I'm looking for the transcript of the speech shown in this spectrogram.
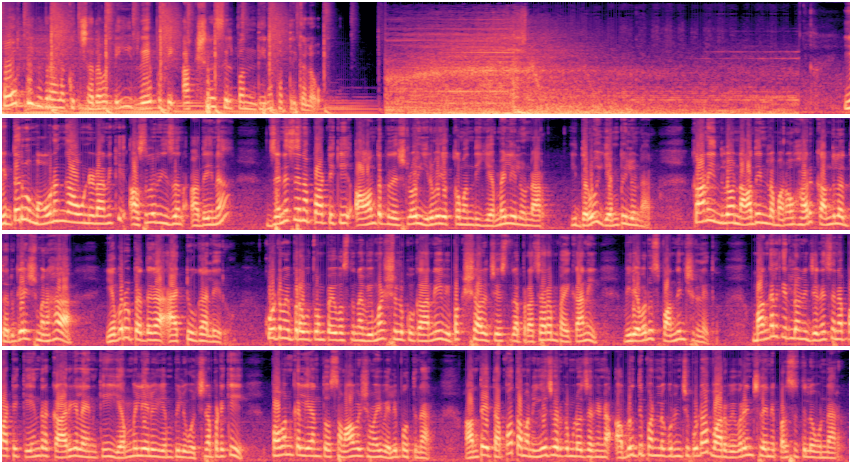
పూర్తి వివరాలకు చదవండి రేపటి అక్షర శిల్పం దినపత్రికలో. ఇద్దరు మౌనంగా ఉండడానికి అసలు రీజన్ అదేనా? జనసేన పార్టీకి ఆంధ్రప్రదేశ్లో ఇరవై ఒక్క మంది ఎమ్మెల్యేలు ఉన్నారు. ఇద్దరు ఎంపీలు ఉన్నారు కానీ ఇందులో నాదెండ్ల మనోహర్ కందుల దుర్గేష్ మినహా ఎవరు పెద్దగా యాక్టివ్గా లేరు. కూటమి ప్రభుత్వంపై వస్తున్న విమర్శలకు కానీ విపక్షాలు చేస్తున్న ప్రచారంపై కానీ వీరెవరూ స్పందించలేదు. మంగళగిరిలోని జనసేన పార్టీ కేంద్ర కార్యాలయానికి ఎమ్మెల్యేలు ఎంపీలు వచ్చినప్పటికీ పవన్ కళ్యాణ్తో సమావేశమై వెళ్ళిపోతున్నారు. అంతే తప్ప తమ నియోజకవర్గంలో జరిగిన అభివృద్ధి పనుల గురించి కూడా వారు వివరించలేని పరిస్థితిలో ఉన్నారు.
